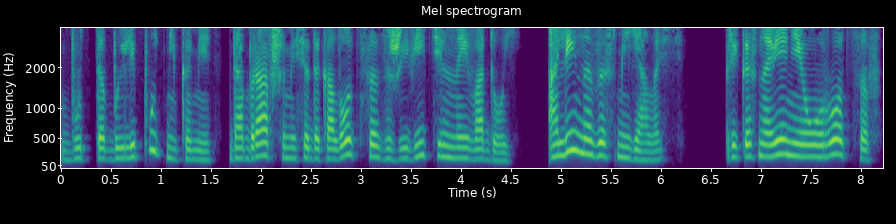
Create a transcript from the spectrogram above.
будто были путниками, добравшимися до колодца с живительной водой. Алина засмеялась. Прикосновения уродцев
